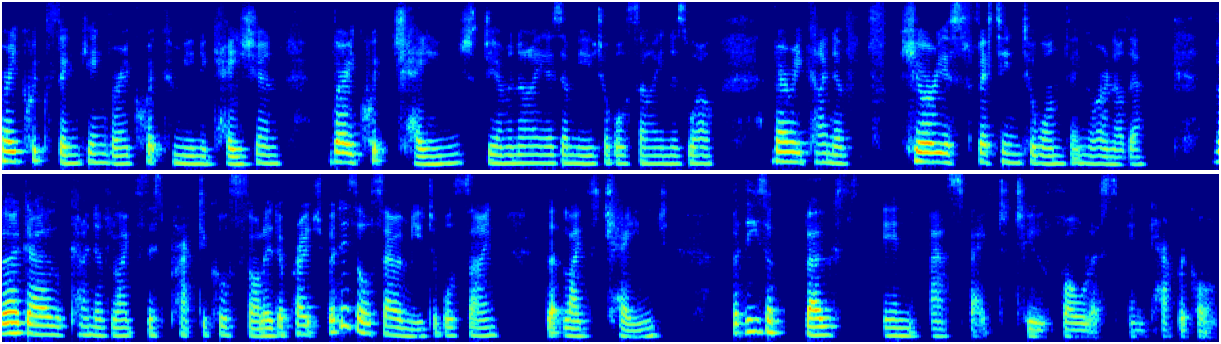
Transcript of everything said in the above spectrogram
very quick thinking, very quick communication, very quick change. Gemini is a mutable sign as well very kind of curious fitting to one thing or another. Virgo kind of likes this practical, solid approach, but is also a mutable sign that likes change. But these are both in aspect to Pholus in Capricorn.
